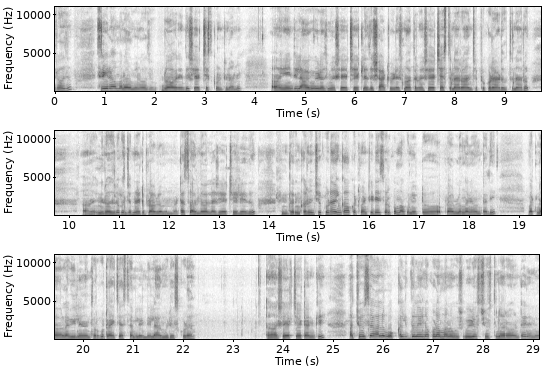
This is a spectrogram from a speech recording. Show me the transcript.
ఈరోజు శ్రీరామనవమి రోజు బ్లాగ్ అనేది షేర్ చేసుకుంటున్నాను. ఏంటి లాంగ్ వీడియోస్ మీరు షేర్ చేయట్లేదు షార్ట్ వీడియోస్ మాత్రమే షేర్ చేస్తున్నారు అని చెప్పి కూడా అడుగుతున్నారు. ఇన్ని రోజులు కొంచెం నెట్ ప్రాబ్లం అనమాట సో అందువల్ల షేర్ చేయలేదు. ఇంకా నుంచి కూడా ఇంకా ఒక ట్వంటీ డేస్ వరకు మాకు నెట్ ప్రాబ్లంగానే ఉంటుంది. బట్ నా వల్ల వీలైనంత వరకు ట్రై చేస్తానులేండి లాంగ్ వీడియోస్ కూడా. షేర్ చేయటానికి. అది చూసే వాళ్ళు ఒక్కరిద్దరైనా కూడా మన వీడియోస్ చూస్తున్నారు అంటే నేను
